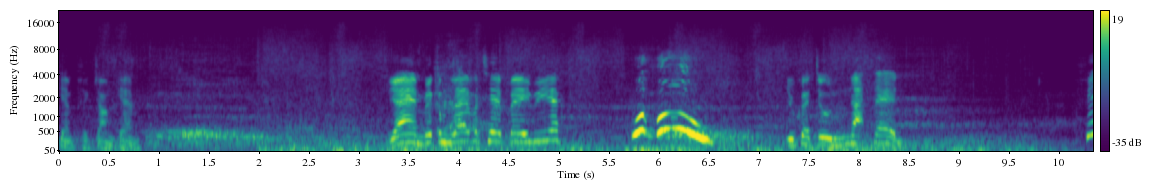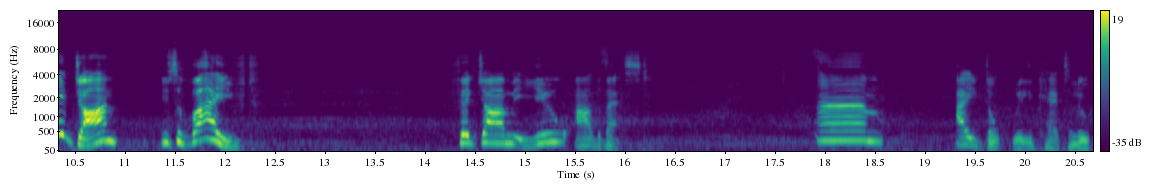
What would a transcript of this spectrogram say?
Get him, Fig Jam, get him. Yeah, make him levitate, baby. Woohoo! You could do nothing. Fig Jam, you survived. Fig Jam, you are the best. Um, I don't really care to loot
